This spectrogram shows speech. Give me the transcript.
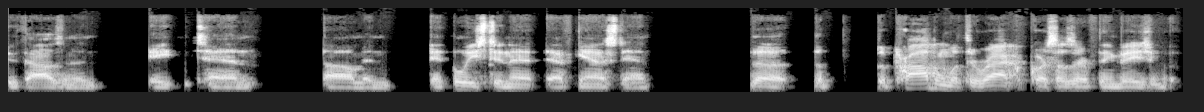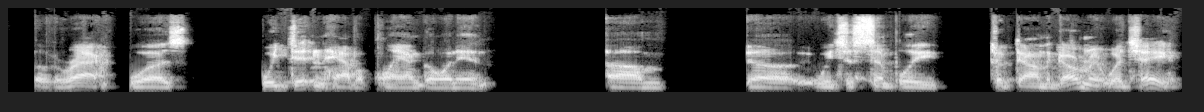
2008 and 10, um, and at least in Afghanistan. The, the, the problem with Iraq, of course, I was there for the invasion of Iraq, was we didn't have a plan going in. Um, uh, we just simply took down the government, which, hey,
